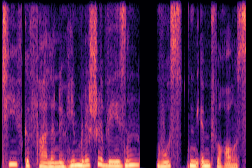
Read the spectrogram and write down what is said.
tief gefallene himmlische Wesen, wussten im Voraus,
